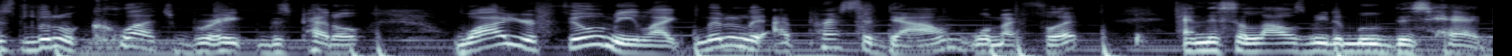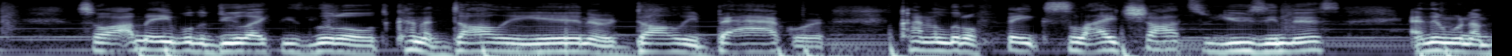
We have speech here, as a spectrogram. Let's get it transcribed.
this little clutch brake, this pedal, while you're filming, like literally I press it down with my foot and this allows me to move this head. So I'm able to do like these little kind of dolly in or dolly back or kind of little fake slide shots using this. And then when I'm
